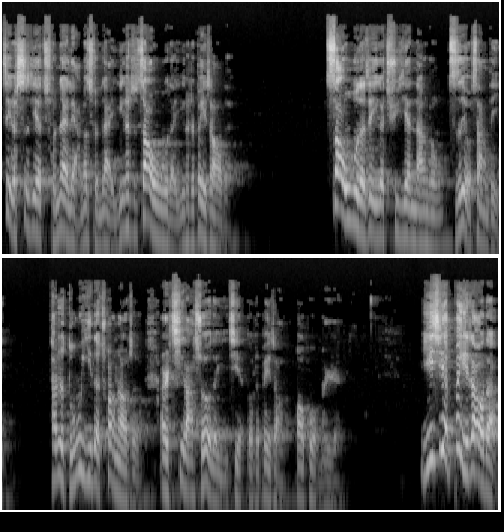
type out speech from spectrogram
这个世界存在两个存在，一个是造物的，一个是被造的。造物的这一个区间当中，只有上帝，他是独一的创造者，而其他所有的一切都是被造的，包括我们人。一切被造的，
